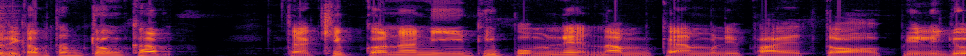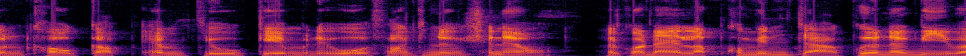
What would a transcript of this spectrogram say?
วัสดีครับท่านผู้ชมครับ จากคลิปก่อนหน้านี้ที่ผมแนะนำการ modify ต่อปีรถยนต์เข้ากับแอมจิวเกม Audio 2.1 Channel แล้วก็ได้รับคอมเมนต์จากเพื่อนนักดีไว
